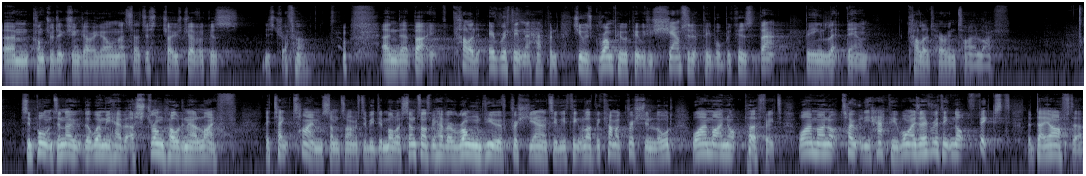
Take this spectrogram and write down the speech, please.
um, contradiction going on. I said, I just chose Trevor because it's Trevor. and, uh, but it coloured everything that happened. She was grumpy with people. She shouted at people because that being let down coloured her entire life. It's important to note that when we have a stronghold in our life, they take time sometimes to be demolished. Sometimes we have a wrong view of Christianity. We think, well, I've become a Christian, Lord. Why am I not perfect? Why am I not totally happy? Why is everything not fixed the day after?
